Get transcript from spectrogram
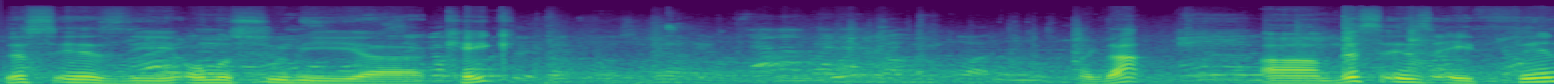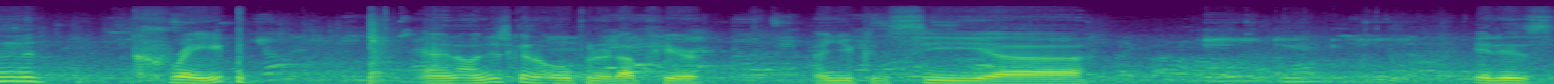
This is the omusubi uh, cake, like that. Um, this is a thin crepe, and I'm just going to open it up here, and you can see uh, it is,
